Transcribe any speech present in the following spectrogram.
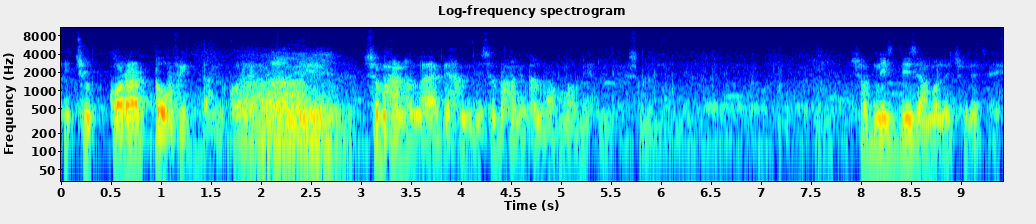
কিছু করার তৌফিক দান করেন সুবহানাল্লাহ সব নিজ নিজ আমলে চলে যায়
